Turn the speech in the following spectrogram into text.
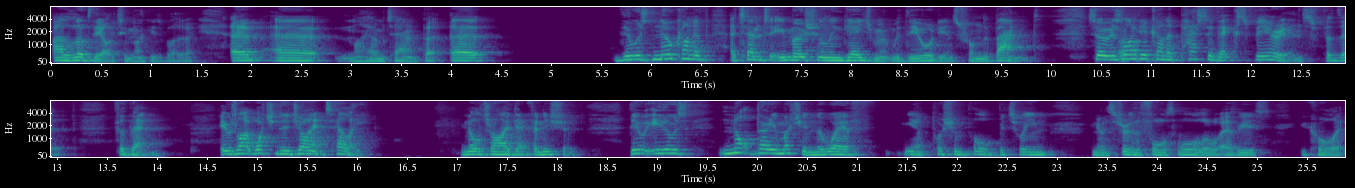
I love the Arctic Monkeys, by the way, um, uh, my hometown. But uh, there was no kind of attempt at emotional engagement with the audience from the band. So it was like a kind of passive experience for the for them. It was like watching a giant telly in ultra high definition. There, there was not very much in the way of you know push and pull between you know through the fourth wall or whatever you, you call it.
